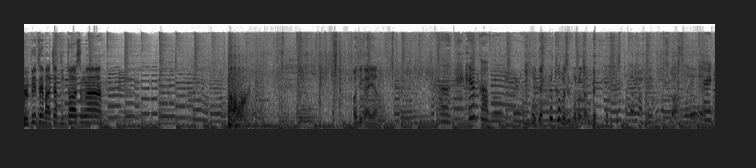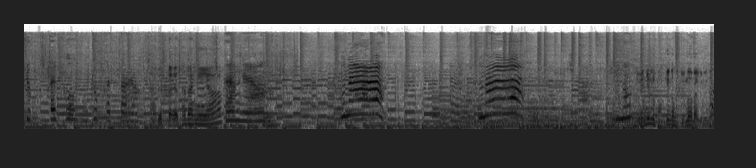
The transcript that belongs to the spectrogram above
불빛에 바짝 붙어 왔승아. 어디 가요? 아, 헬카보 불러. 모델 헬카봇을 보러 간대. 사장님 배구무수 왔어요. 해. 아주 아이고 우주 같아요. 잘했어요. 사랑해요. 사랑해요. 누나! 누나! 누나? 웬일로 밖에 나서 누나라 그러냐?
